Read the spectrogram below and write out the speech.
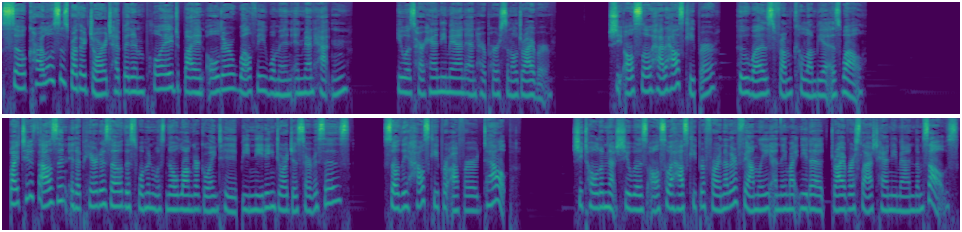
So, Carlos's brother George had been employed by an older, wealthy woman in Manhattan. He was her handyman and her personal driver. She also had a housekeeper who was from Colombia as well. By 2000, it appeared as though this woman was no longer going to be needing George's services, so the housekeeper offered to help. She told him that she was also a housekeeper for another family and they might need a driver slash handyman themselves.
